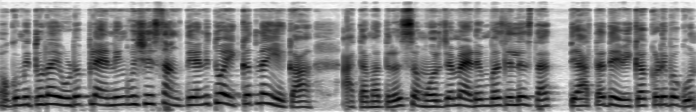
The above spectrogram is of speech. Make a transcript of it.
अगं मी तुला एवढं प्लॅनिंगविषयी सांगते आणि तू ऐकत नाही आहे का? आता मात्र समोर ज्या मॅडम बसलेले असतात त्या आता देविकाकडे बघून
